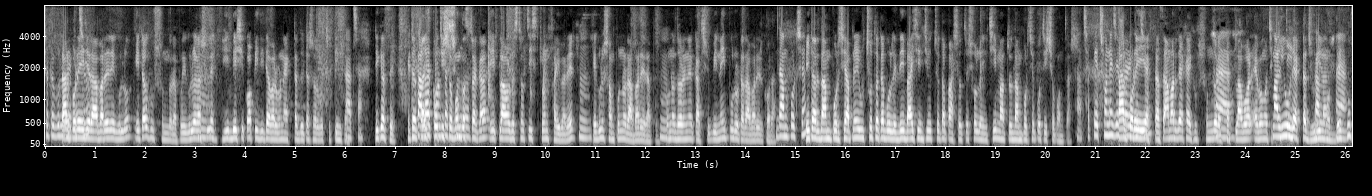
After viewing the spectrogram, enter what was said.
ছোটগুলো তারপরে এই যে রাবারের এগুলো এটাও খুব সুন্দর আপু। এগুলোর আসলে বেশি কপি দিতে পারব না একটা দুইটা সর্বোচ্চ তিনটা। আচ্ছা। ঠিক আছে? এটার Colour প্রাইস contrast পঁচিশশো পঞ্চাশ সুন্দর। টাকা। এই ফ্লাওয়ার বেসটা হচ্ছে স্টোন ফাইবারের এগুলো সম্পূর্ণ রাবারের আপু। কোনো ধরনের কাটসুপি নেই পুরোটা রাবারের করা। দাম পড়ছে? এটার দাম পড়ছে আপনার উচ্চতাটা বলে দিই বাইশ ইঞ্চি উচ্চতা পাশে হচ্ছে ষোলো ইঞ্চি মাত্র দাম পড়ছে পঁচিশশো পঞ্চাশ। আচ্ছা পেছনে যে তারপরে এই একটা আছে আমার দেখায় খুব সুন্দর একটা হ্যাঁ। ফ্লাওয়ার এবং হচ্ছে কিউট একটা ঝুড়ির মধ্যে হ্যাঁ। খুব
